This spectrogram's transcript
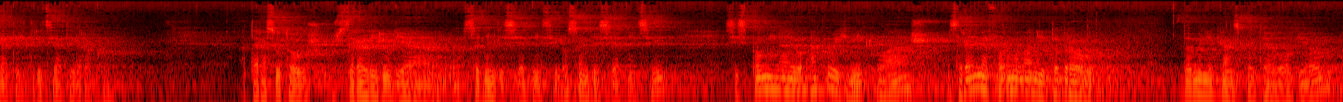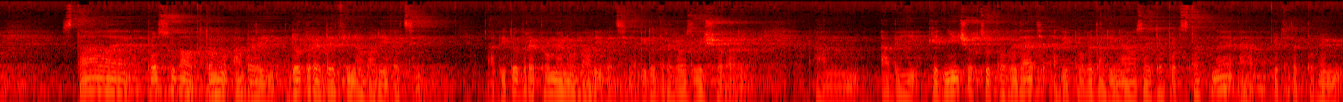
40 30 rokoch. A teraz sú to už, už zreli ľudia, 70 80 si spomínajú, ako ich Mikuláš, zrejme formovaný dobrou dominikánskou teológiou, stále posúval k tomu, aby dobre definovali veci, aby dobre pomenúvali veci, aby dobre rozlišovali, aby keď niečo chcú povedať, aby povedali naozaj to podstatné a keď to tak poviem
